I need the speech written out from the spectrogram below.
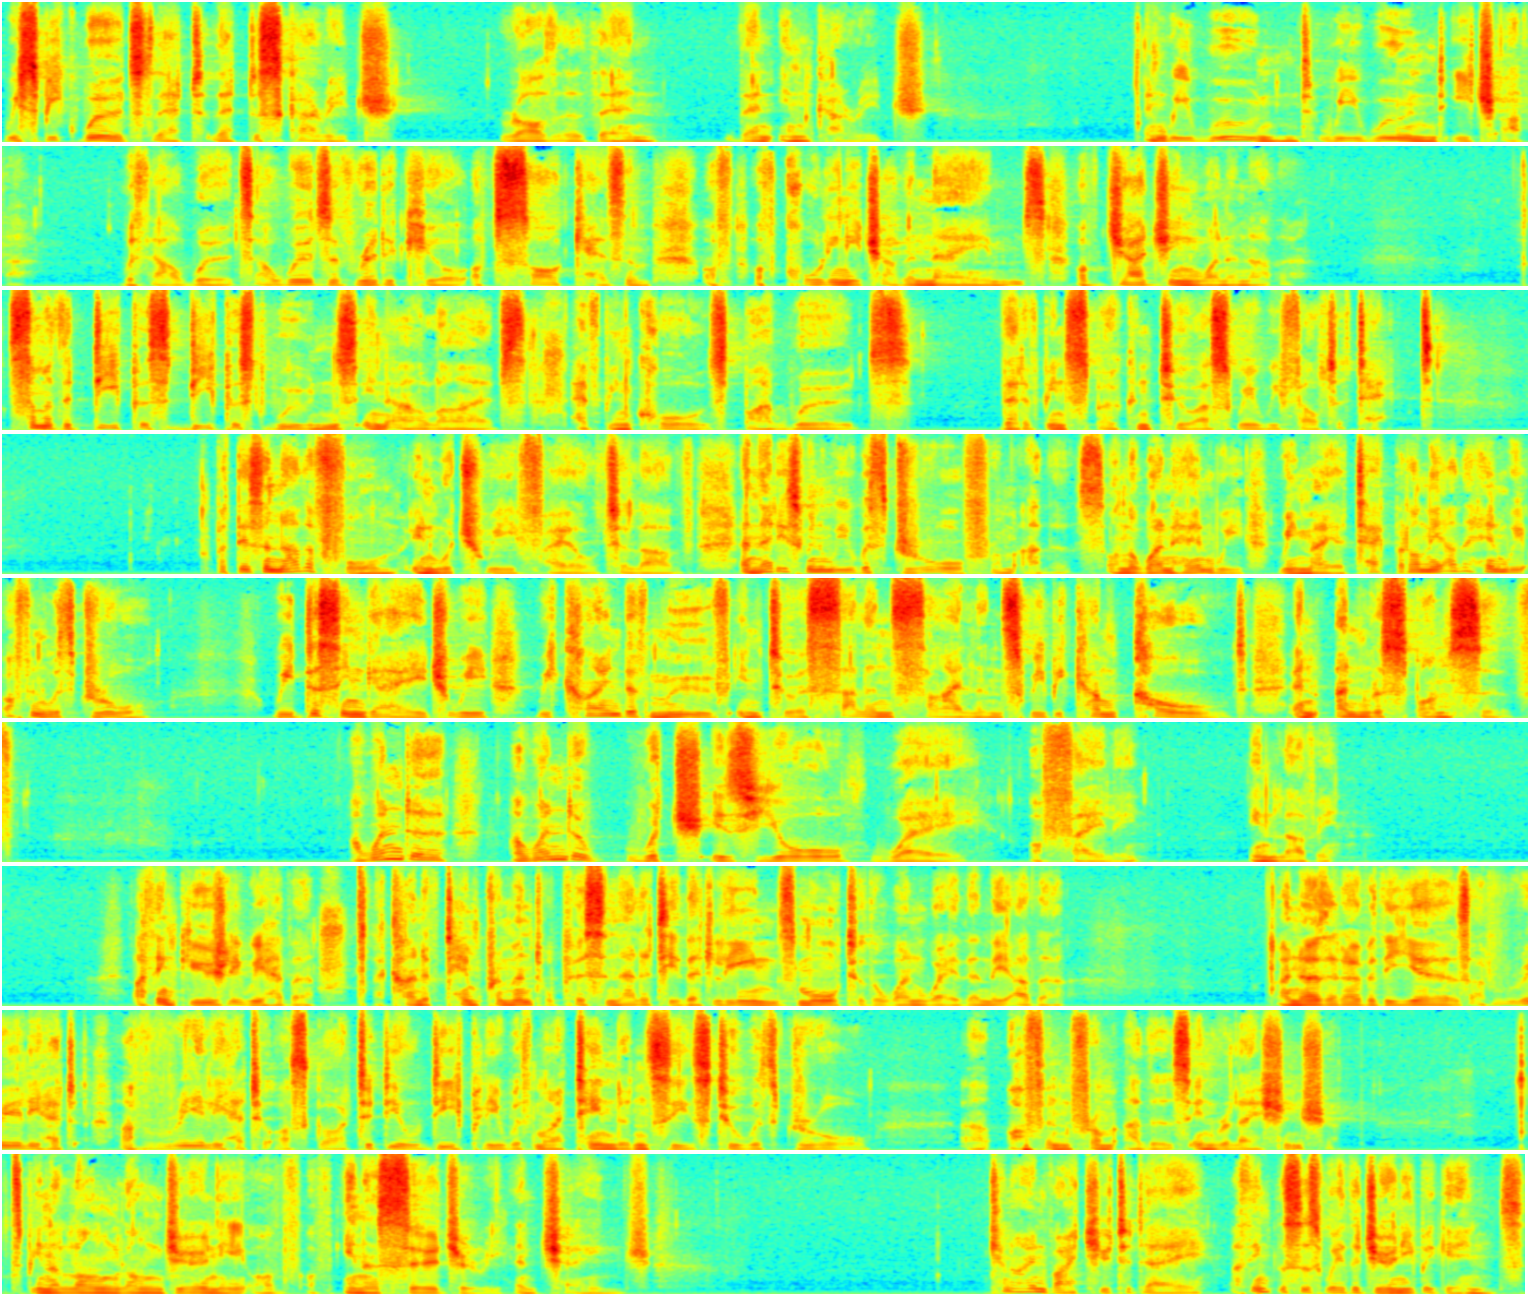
We speak words that, that discourage rather than, than encourage. And we wound, we wound each other with our words, our words of ridicule, of sarcasm, of, of calling each other names, of judging one another. Some of the deepest, deepest wounds in our lives have been caused by words that have been spoken to us where we felt attacked. But there's another form in which we fail to love, and that is when we withdraw from others. On the one hand, we, we may attack, but on the other hand, we often withdraw. We disengage. We, we kind of move into a sullen silence. We become cold and unresponsive. I wonder, I wonder which is your way of failing in loving. I think usually we have a, a kind of temperament or personality that leans more to the one way than the other. I know that over the years I've really had to, I've really had to ask God to deal deeply with my tendencies to withdraw, uh, often from others in relationship. It's been a long, long journey of, of inner surgery and change. Can I invite you today? I think this is where the journey begins.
